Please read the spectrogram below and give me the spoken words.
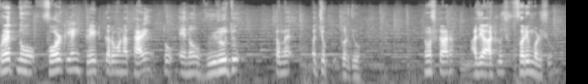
પ્રયત્નો ફોલ્ટ લાઈન ક્રિએટ કરવાના થાય તો એનો વિરોધ તમે અચૂક કરજો. નમસ્કાર. આજે આટલું જ. ફરી મળીશું.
